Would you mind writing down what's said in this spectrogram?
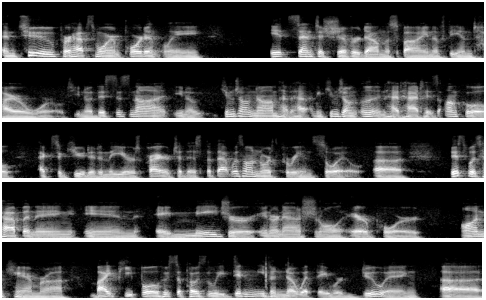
And two, perhaps more importantly, it sent a shiver down the spine of the entire world. You know, this is not, you know, Kim Jong Nam had had, I mean, Kim Jong Un had had his uncle executed in the years prior to this, but that was on North Korean soil. Uh, this was happening in a major international airport on camera by people who supposedly didn't even know what they were doing uh,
